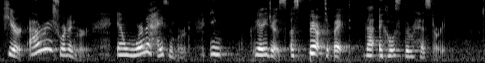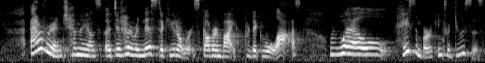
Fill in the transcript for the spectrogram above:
Here, Erwin Schrödinger and Werner Heisenberg engages a spirit debate that echoes through history. Erwin champions a deterministic universe governed by predictable laws, while Heisenberg introduces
